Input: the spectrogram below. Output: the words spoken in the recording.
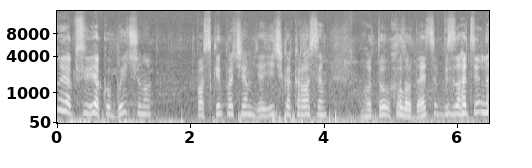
ну як всі, як обично. Паски печем, яєчка красим, готов, холодець обов'язково.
